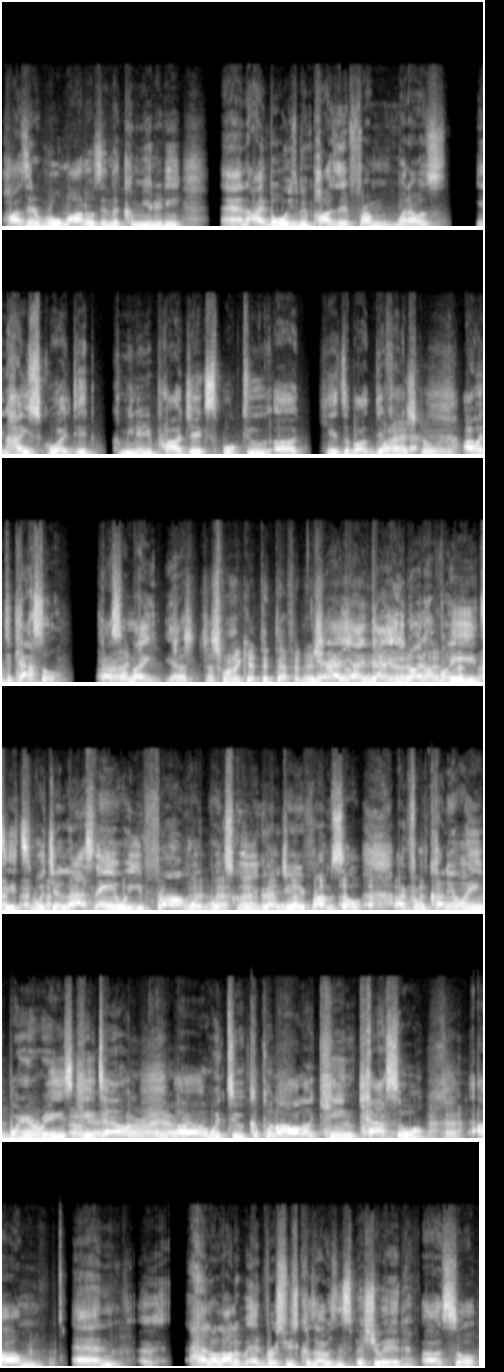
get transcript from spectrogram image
positive role models in the community. And I've always been positive from when I was in high school. I did community projects, spoke to uh, kids about different. high school? I went to Castle, Castle right. Night. Yeah. Just, just want to get the definition. yeah, yeah, that, you know in Hawaii, it's, it's what's your last name, where you from, what, what school you graduated from. So I'm from Kaneohe, born and raised, Okay, K-Town. all right, okay. uh, went to Kapunahala, King, Castle, um, and uh, had a lot of adversaries because I was in special ed. Uh, so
